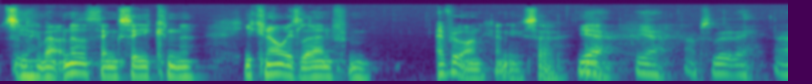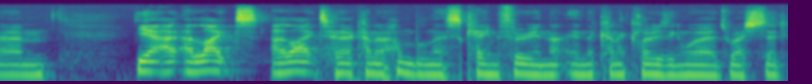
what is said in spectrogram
something Yeah. about another thing. So you can you can always learn from everyone, can you? So Yeah, yeah, absolutely. Um, yeah, I, I liked I liked her kind of humbleness came through in that in the kind of closing words where she said,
